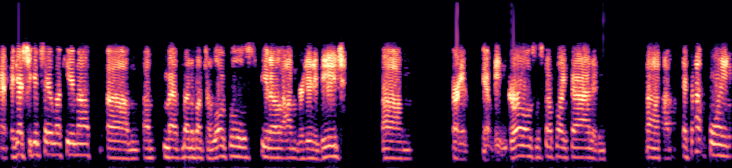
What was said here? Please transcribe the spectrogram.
I guess you could say, lucky enough. Um, I met, a bunch of locals, you know, out in Virginia Beach. Um, started, you know, meeting girls and stuff like that. And uh, at that point,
